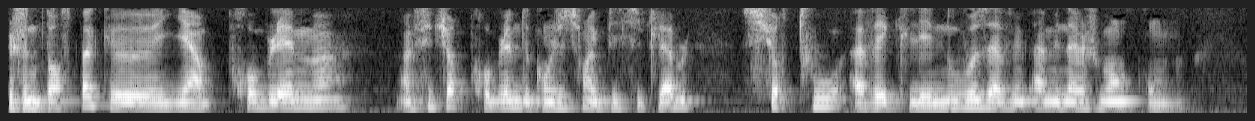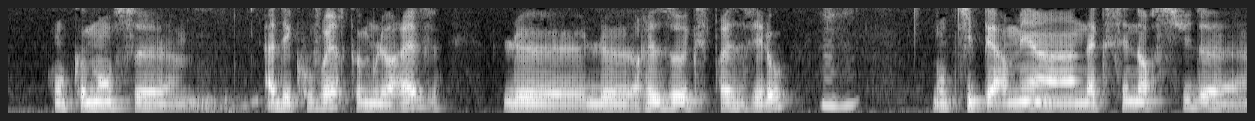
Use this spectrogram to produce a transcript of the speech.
je ne pense pas qu'il y ait un problème, un futur problème de congestion avec les cyclables, surtout avec les nouveaux aménagements qu'on commence euh, à découvrir, comme le rêve, le, réseau express vélo. Mhm donc qui permet un accès nord-sud euh,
